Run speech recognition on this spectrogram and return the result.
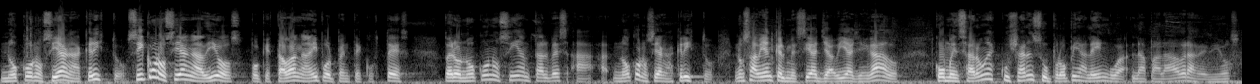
no conocían a Cristo. Sí conocían a Dios porque estaban ahí por Pentecostés, pero no conocían tal vez a, no conocían a Cristo, no sabían que el Mesías ya había llegado. Comenzaron a escuchar en su propia lengua la palabra de Dios,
